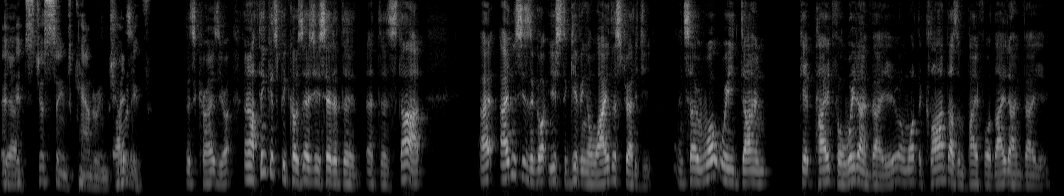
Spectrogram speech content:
It yeah. just seems counterintuitive. Crazy. It's crazy, right? And I think it's because, as you said at the at the start, agencies have got used to giving away the strategy, and so what we don't get paid for, we don't value, and what the client doesn't pay for, they don't value.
